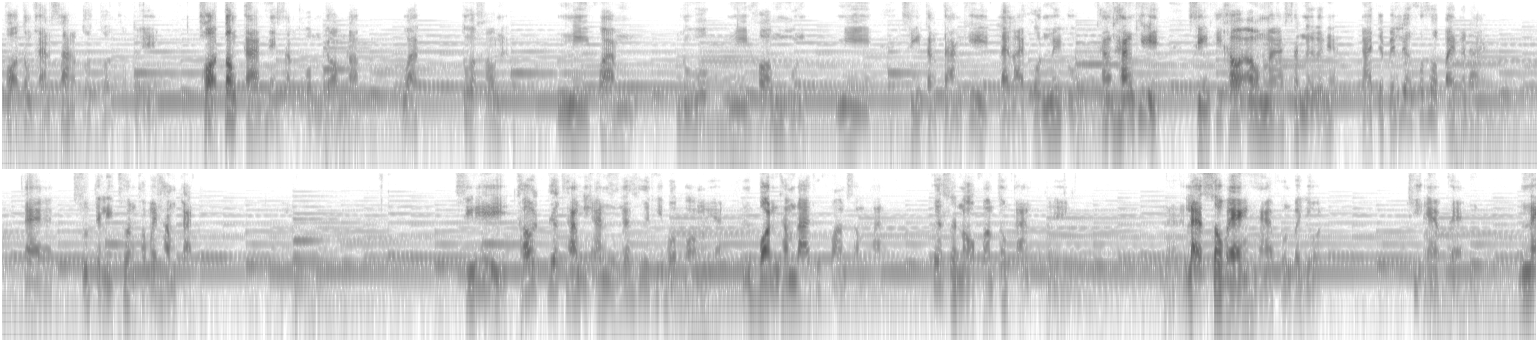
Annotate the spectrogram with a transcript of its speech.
เพราะต้องการสร้างตัวตนของตัวเอง เพราะต้องการให้สังคมยอมรับว่าตัวเขาเนี่ยมีความรู้มีข้อมูลมีสิ่งต่างๆ ที่หลายๆ คนไม่รู้ทั้งๆที่สิ่งที่เขาเอามาเสนอเนี่ยอาจจะเป็นเรื่องทั่วๆไปก็ได้ แต่สุจริตชนเขาไม่ทำกัน สิ่งที่เขาเลือกทำอีกอันหนึงก็คือที่บอกบอกเนี่ยคือบ่อนทำลายทุกความสัมพันธ์เพื่อสนองความต้องการของตัวเองและแสวงหาผลประโยชน์ที่แอบแฝงใน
